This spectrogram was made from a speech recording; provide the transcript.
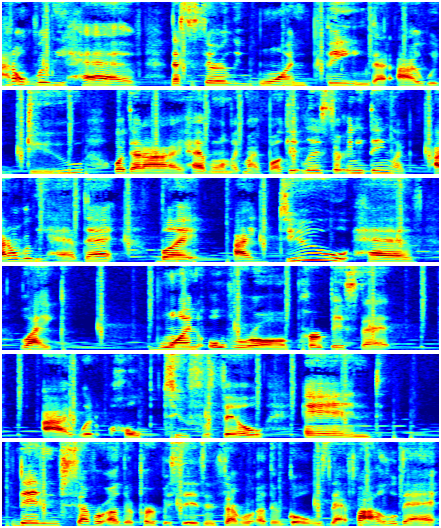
I don't really have necessarily one thing that I would do or that I have on like my bucket list or anything. Like I don't really have that, but I do have like one overall purpose that I would hope to fulfill and then several other purposes and several other goals that follow that.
